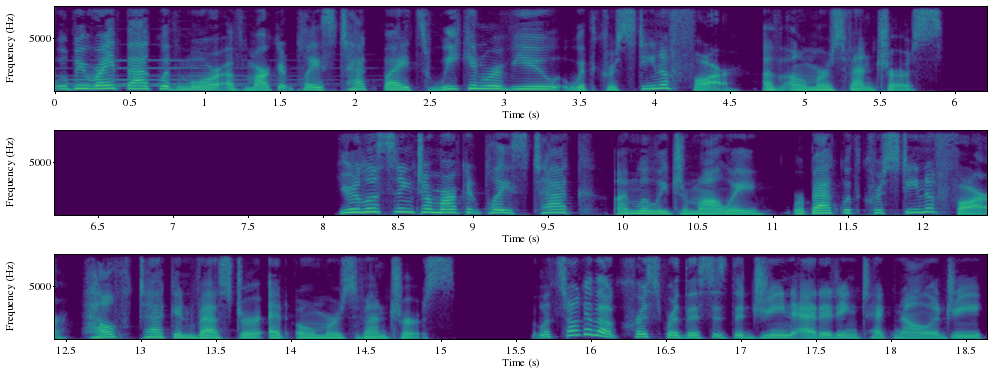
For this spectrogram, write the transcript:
We'll be right back with more of Marketplace Tech Bytes Week in Review with Christina Farr of OMERS Ventures. You're listening to Marketplace Tech. I'm Lily Jamali. We're back with Christina Farr, health tech investor at OMERS Ventures. Let's talk about CRISPR. This is the gene editing technology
